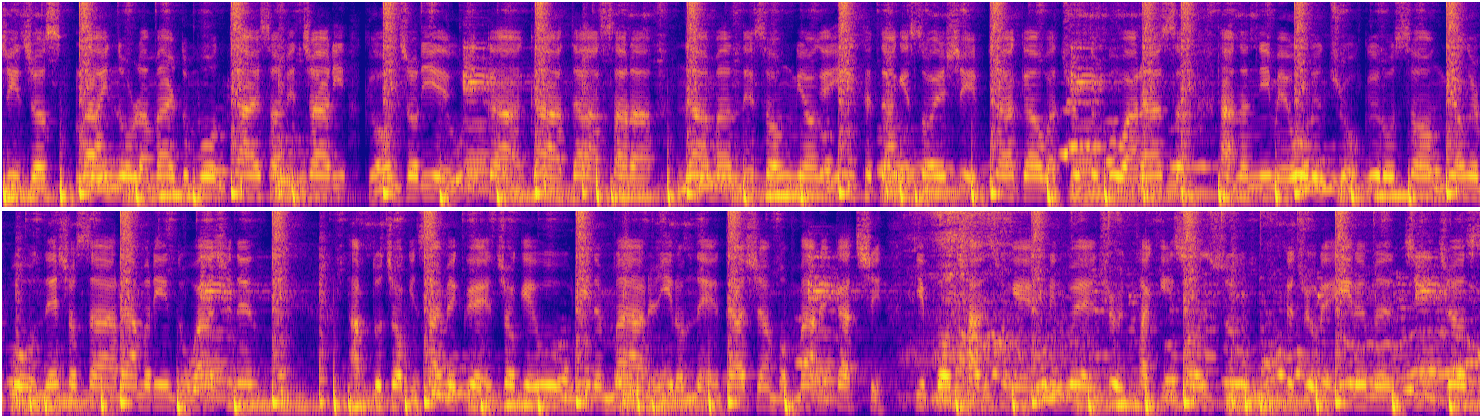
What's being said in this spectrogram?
Jesus 라인 놀라 말도 못할 삶의 자리. 그 언저리에 우리가 가다 살아. 나만 내 성령의 잉태 땅에서의 십자가와 죽은 부활하사. 하나님의 오른쪽으로 성령을 보내셔 사람을 인도하시는 압도적인 삶의 궤적에 우리는 말을 잃었네. 다시 한번 말해 같이 기뻐 찬송해. 우린 왜 줄타기 선수? 그 줄의 이름은 지저스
